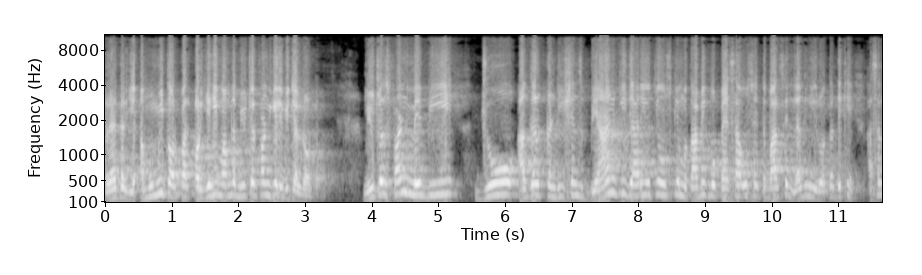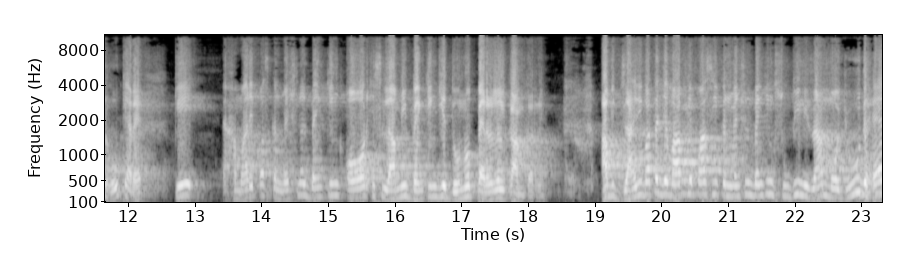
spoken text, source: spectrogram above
ریدر یہ عمومی طور پر اور یہی معاملہ میوچل فنڈ کے لیے بھی چل رہا ہوتا ہے۔ میوچل فنڈ میں بھی جو اگر کنڈیشنز بیان کی جا رہی ہوتی ہیں، اس کے مطابق وہ پیسہ اس اعتبار سے لگ نہیں رہتا دیکھیں، اصل ہو کیا رہا ہے کہ ہمارے پاس کنوینشنل بینکنگ اور اسلامی بینکنگ یہ دونوں پیرل کام کر رہے ہیں۔ اب ظاہری بات ہے، جب آپ کے پاس یہ کنوینشنل بینکنگ سودی نظام موجود ہے،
